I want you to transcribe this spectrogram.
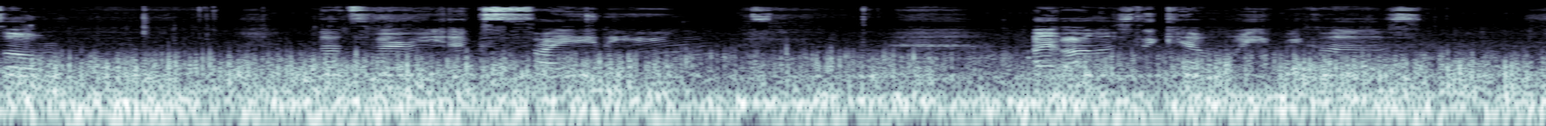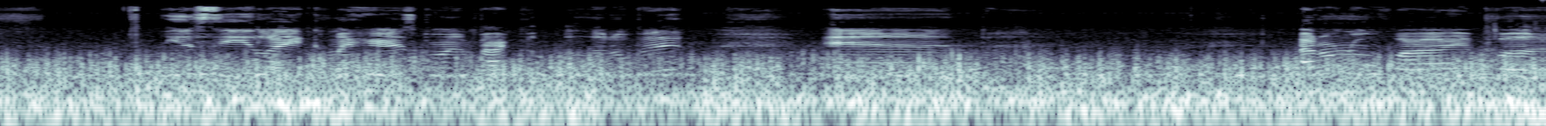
so that's very exciting i honestly can't wait because you see like my hair is growing back a little bit and i don't know why but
